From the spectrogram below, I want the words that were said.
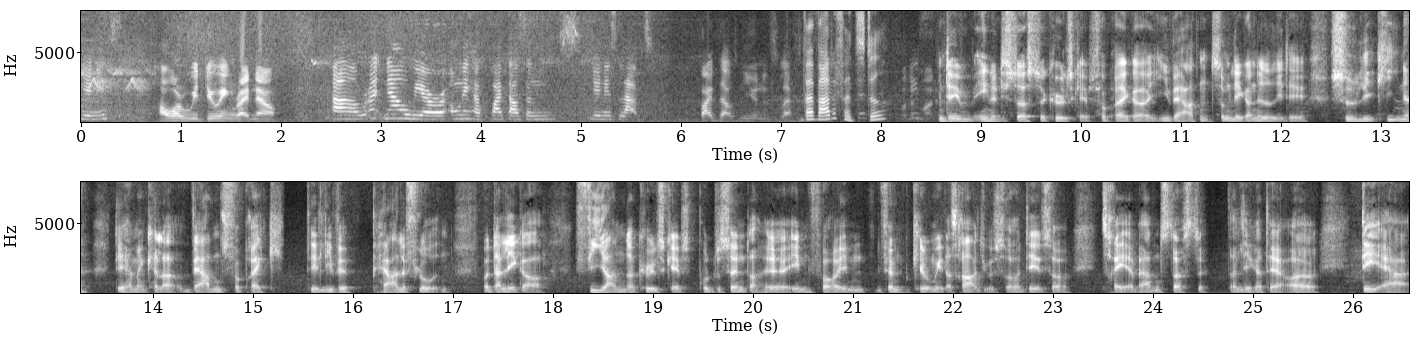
units. How are we doing right now? Uh, right now, we are only have 5,000 units left. 5,000 units left. Hvad var det for et sted? Det er en af de største køleskabsfabrikker i verden, som ligger nede i det sydlige Kina. Det her, man kalder verdens fabrik. Det er lige ved Perlefloden, hvor der ligger fire andre køleskabsproducenter øh, inden for en 15 km radius, og det er så tre af verdens største, der ligger der. Og det er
